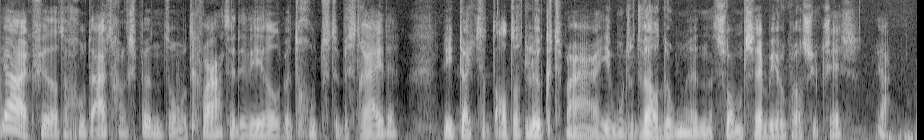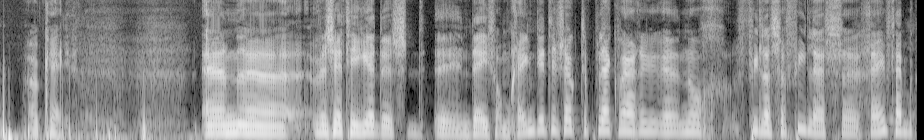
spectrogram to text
Ja, ik vind dat een goed uitgangspunt om het kwaad in de wereld met goed te bestrijden. Niet dat je het altijd lukt, maar je moet het wel doen. En soms heb je ook wel succes. Ja. Oké. En uh, we zitten hier dus in deze omgeving. Dit is ook de plek waar u uh, nog filosofieles uh, geeft. Heb ik...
